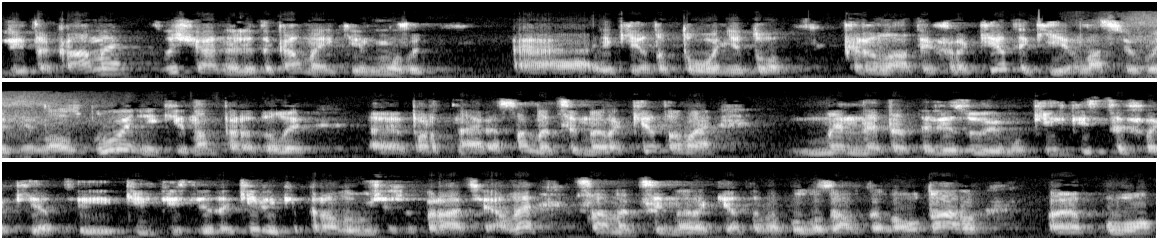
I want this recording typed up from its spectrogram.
літаками, звичайно, літаками, які можуть. Е, Які адаптовані до крилатих ракет, які в нас сьогодні на озброєнні, які нам передали е, партнери. Саме цими ракетами ми не деталізуємо кількість цих ракет і кількість літаків, які брали участь в операції, але саме цими ракетами було завдано удару е, по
